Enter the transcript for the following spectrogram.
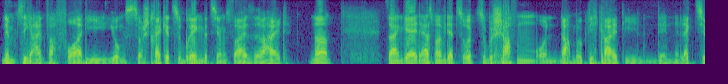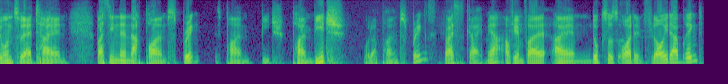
nimmt sich einfach vor, die Jungs zur Strecke zu bringen, beziehungsweise halt ne, sein Geld erstmal wieder zurückzubeschaffen und nach Möglichkeit die, den Lektion zu erteilen, was ihn dann nach Palm Spring, Palm Beach, Palm Beach oder Palm Springs, ich weiß es gar nicht mehr, auf jeden Fall ein Luxusort in Florida bringt,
